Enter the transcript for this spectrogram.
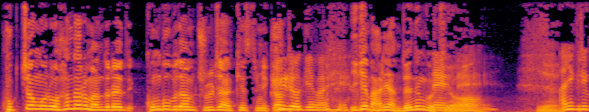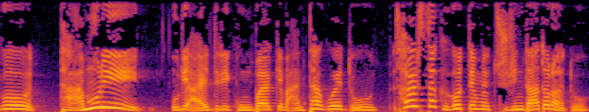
국정으로 하나로 만들어야 공부 부담 줄지 않겠습니까? 그러게 말이에요. 이게 말이 안 되는 거죠. 네네. 예. 아니 그리고 다 아무리 우리 아이들이 공부할 게 많다고 해도 설사 그것 때문에 줄인다 하더라도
